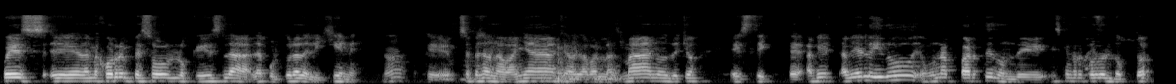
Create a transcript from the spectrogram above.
pues eh, a lo mejor empezó lo que es la, cultura de la higiene, ¿no? Que se empezaron a bañar, que a lavar las manos, de hecho, este, había, había, leído una parte donde, es que no recuerdo el doctor,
